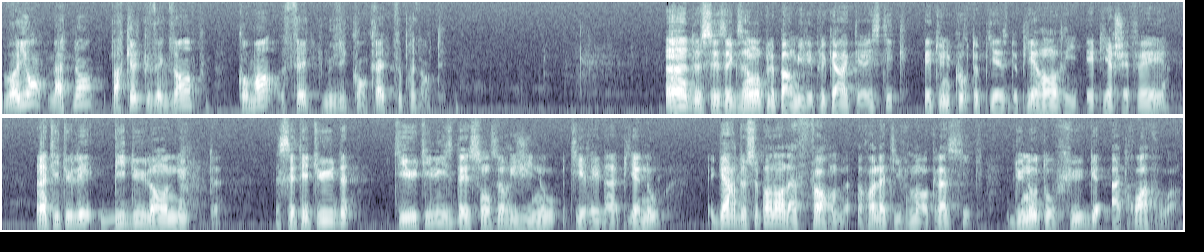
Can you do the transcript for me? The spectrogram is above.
Voyons maintenant par quelques exemples comment cette musique concrète se présentait. Un de ces exemples parmi les plus caractéristiques est une courte pièce de Pierre-Henri et Pierre Schaeffer intitulée Bidule en ut. Cette étude, qui utilise des sons originaux tirés d'un piano, garde cependant la forme relativement classique d'une autofugue à trois voix.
